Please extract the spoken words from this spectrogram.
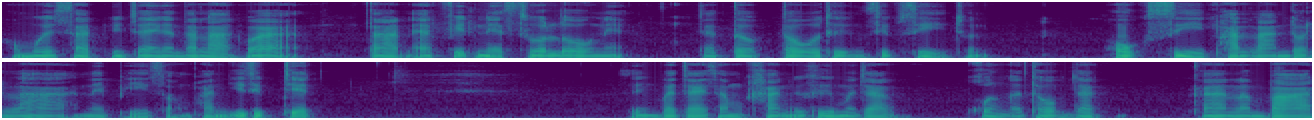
ของบริษัทวิจัยการตลาดว่าตลาดแอปฟิตเนสทั่วโลกเนี่ยจะเติบโตถึง 14.64 พันล้านดอลลาร์ในปี 2027 ซึ่งปัจจัยสำคัญก็คือมาจากผลกระทบจากการระบาด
